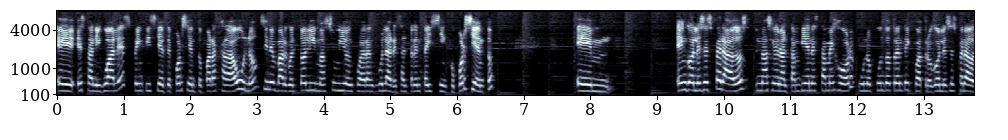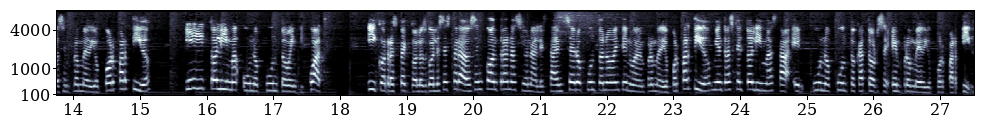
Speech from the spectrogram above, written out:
eh, están iguales, 27% para cada uno. Sin embargo, el Tolima subió en cuadrangulares al 35%. Em, en goles esperados, Nacional también está mejor, 1.34 goles esperados en promedio por partido y Tolima 1.24. Y con respecto a los goles esperados en contra, Nacional está en 0.99 en promedio por partido, mientras que el Tolima está en 1.14 en promedio por partido.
